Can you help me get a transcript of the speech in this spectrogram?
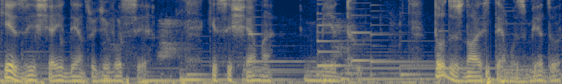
que existe aí dentro de você, que se chama medo. Todos nós temos medo,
